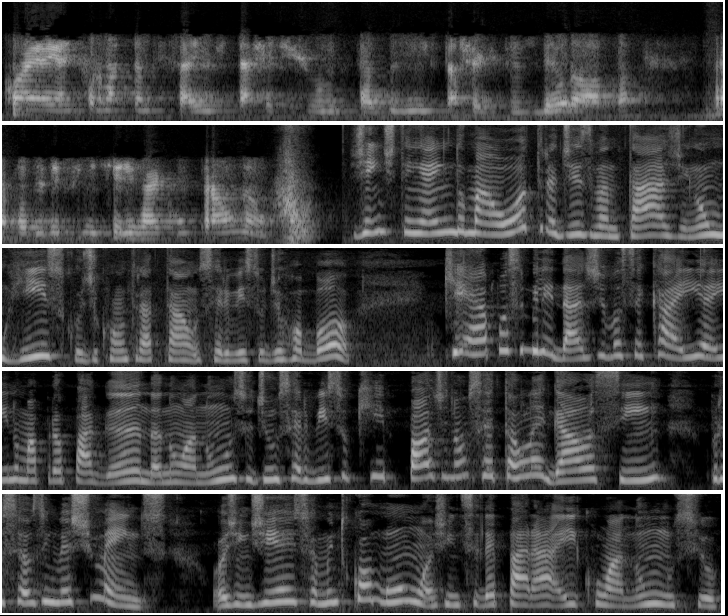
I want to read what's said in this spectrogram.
qual é a informação que saiu de taxa de juros dos Estados Unidos, taxa de juros da Europa, para poder definir se ele vai comprar ou não. Gente, tem ainda uma outra desvantagem ou um risco de contratar um serviço de robô, que é a possibilidade de você cair aí numa propaganda, num anúncio de um serviço que pode não ser tão legal assim para os seus investimentos. Hoje em dia isso é muito comum, a gente se deparar aí com um anúncio,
